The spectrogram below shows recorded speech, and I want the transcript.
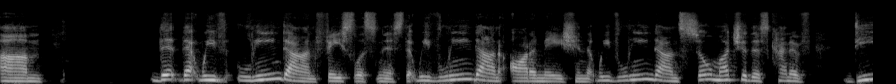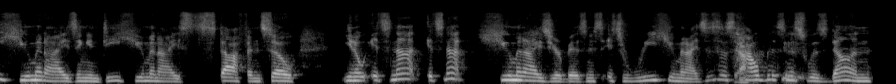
Um, that, that we've leaned on facelessness, that we've leaned on automation, that we've leaned on so much of this kind of dehumanizing and dehumanized stuff. And so, you know it's not it's not humanize your business it's rehumanize this is yeah. how business was done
